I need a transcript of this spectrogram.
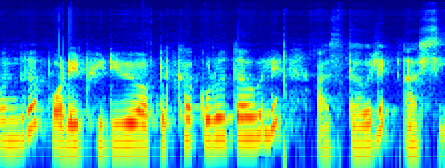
বন্ধুরা, পরের ভিডিও অপেক্ষা করো তাহলে। আজ তাহলে আসি।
